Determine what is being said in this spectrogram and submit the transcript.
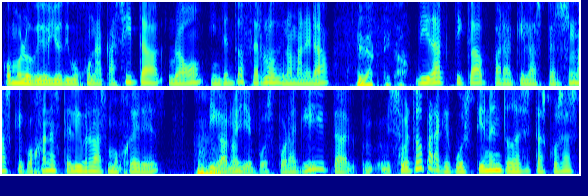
Cómo lo veo. Yo dibujo una casita, lo hago, intento hacerlo de una manera Didáctica. didáctica para que las personas que cojan este libro, las mujeres, digan, oye, pues por aquí tal. Sobre todo para que cuestionen todas estas cosas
